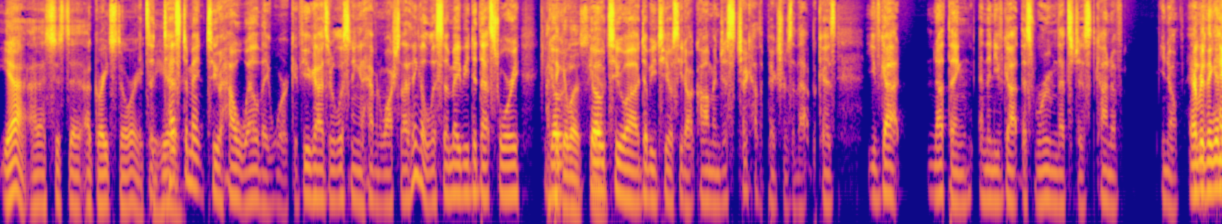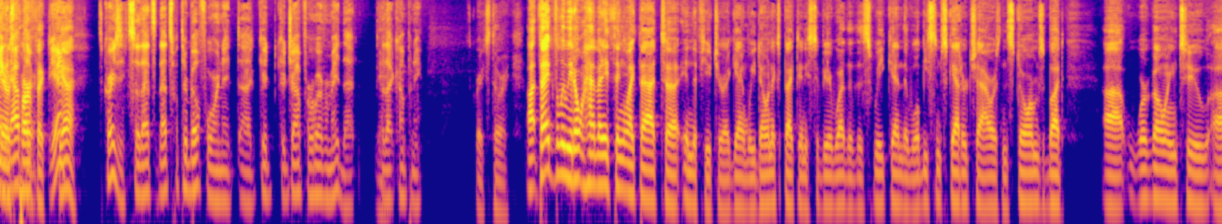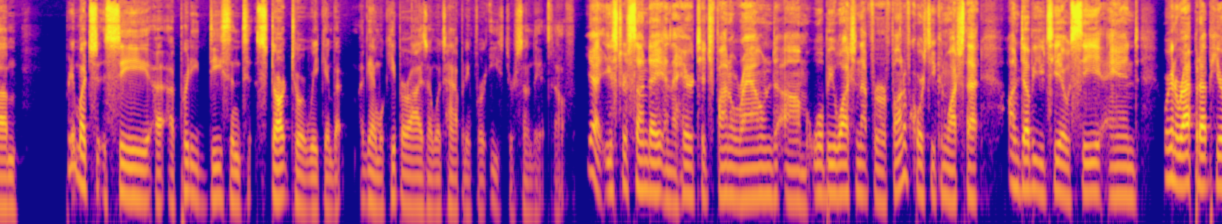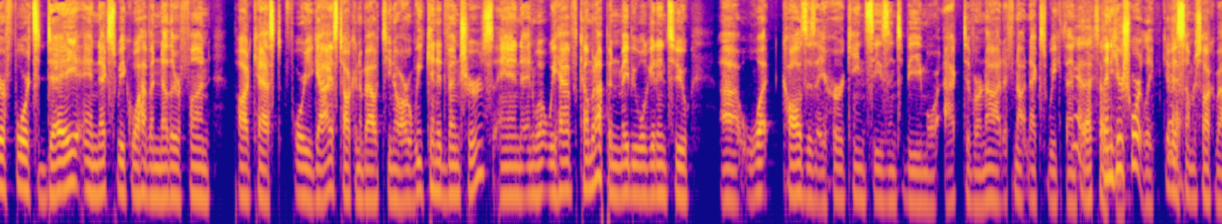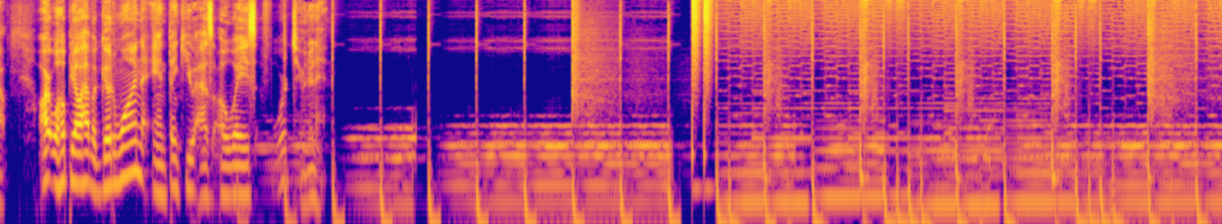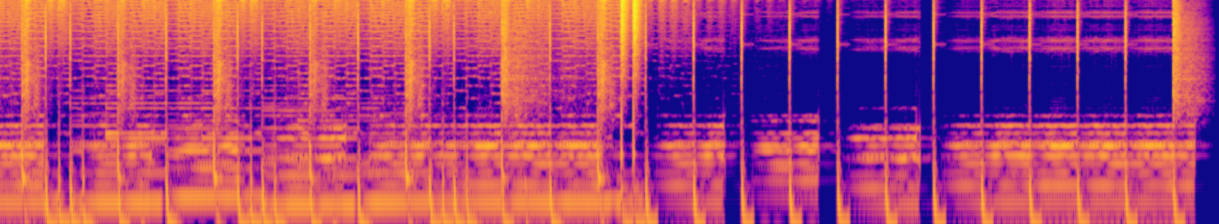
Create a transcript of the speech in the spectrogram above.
yeah, uh, that's just a, a great story It's a hear. testament to how well they work. If you guys are listening and haven't watched that, I think Alyssa maybe did that story. I Go- think it was, Go yeah. to uh, WTOC.com and just check out the pictures of that because you've got nothing and then you've got this room that's just kind of, you know, Everything in there is perfect. Yeah. yeah. It's crazy. So that's that's what they're built for, and it uh, good good job for whoever made that Yeah. for that company. Great story. Uh, thankfully, we don't have anything like that uh, in the future. Again, we don't expect any severe weather this weekend. There will be some scattered showers and storms, but uh, we're going to um, pretty much see a, a pretty decent start to our weekend. But again, we'll keep our eyes on what's happening for Easter Sunday itself. Yeah, Easter Sunday and the Heritage Final Round. Um, we'll be watching that for fun. Of course, you can watch that on WTOC, and we're going to wrap it up here for today. And next week we'll have another fun podcast for you guys, talking about you know our weekend adventures and and what we have coming up, and maybe we'll get into. Uh, what causes a hurricane season to be more active or not? If not next week, then Yeah, then here good. shortly. Give us something to talk about. All right, well, hope you all have a good one, and thank you as always for tuning in.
